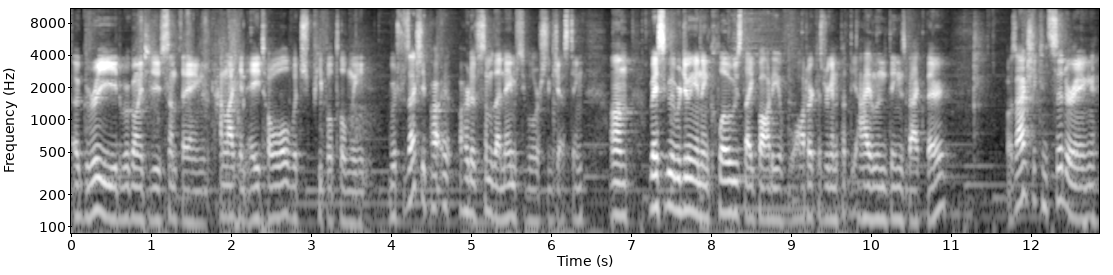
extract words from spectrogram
agreed we're going to do something kind of like an atoll, which people told me which was actually part, of some of the names people were suggesting. Um, basically, we're doing an enclosed like body of water because we're gonna put the island things back there. I was actually considering,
